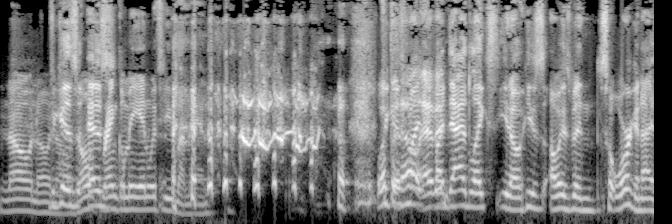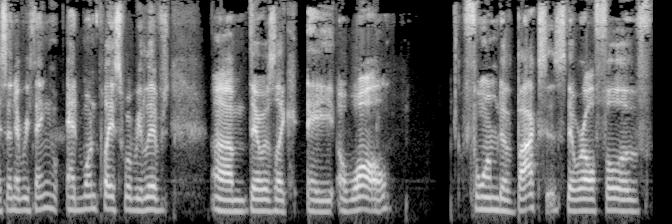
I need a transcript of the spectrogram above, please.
no, no, Because no! Don't as- wrangle me in with you, my man. what because hell, my, my dad likes, you know, he's always been so organized and everything. At one place where we lived, um, there was like a, a wall formed of boxes that were all full of,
